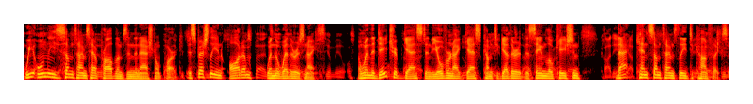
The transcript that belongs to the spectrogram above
We only sometimes have problems in the national park, especially in autumn when the weather is nice. And when the day trip guest and the overnight guest come together at the same location, that can sometimes lead to conflicts.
